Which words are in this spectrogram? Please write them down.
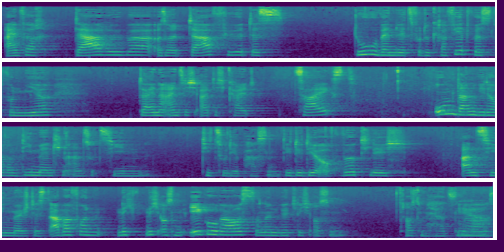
Einfach darüber, also dafür, dass du, wenn du jetzt fotografiert wirst von mir, deine Einzigartigkeit zeigst, um dann wiederum die Menschen anzuziehen, die zu dir passen, die du dir auch wirklich anziehen möchtest. Aber von nicht, nicht aus dem Ego raus, sondern wirklich aus dem, aus dem Herzen ja. raus.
